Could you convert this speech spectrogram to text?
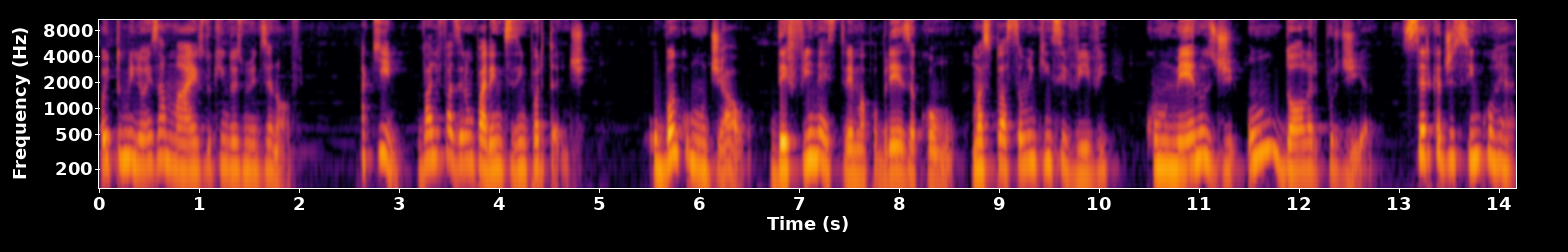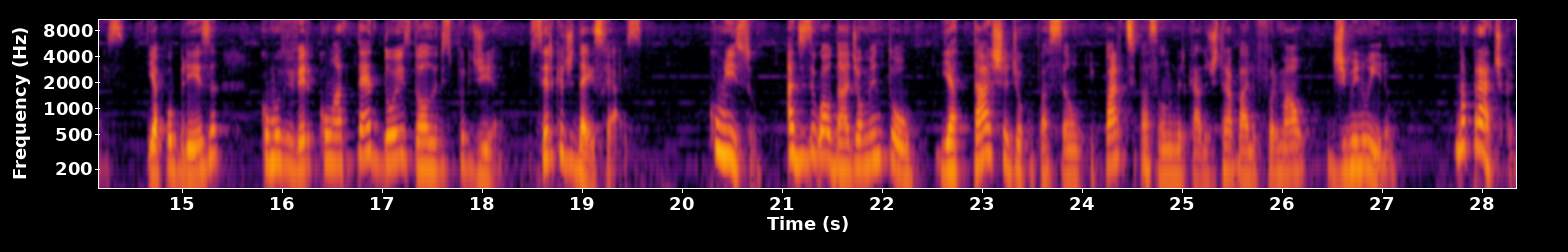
8 milhões a mais do que em 2019. Aqui, vale fazer um parênteses importante. O Banco Mundial define a extrema pobreza como uma situação em que se vive com menos de um dólar por dia, cerca de cinco reais e a pobreza como viver com até 2 dólares por dia, cerca de 10 reais. Com isso, a desigualdade aumentou e a taxa de ocupação e participação no mercado de trabalho formal diminuíram. Na prática,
